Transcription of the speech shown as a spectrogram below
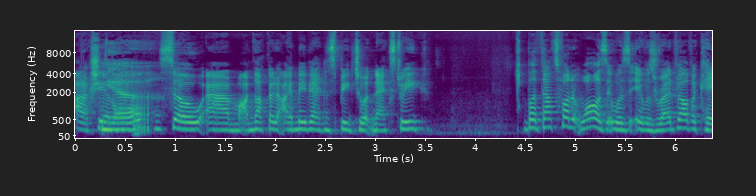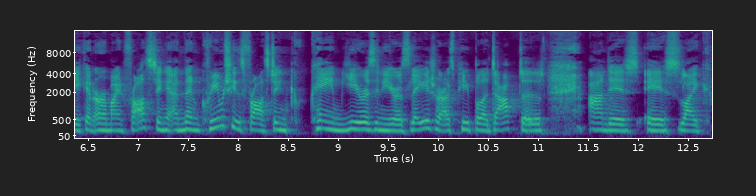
actually at yeah. all. So um, I'm not gonna. I maybe I can speak to it next week but that's what it was. It was it was red velvet cake and ermine frosting, and then cream cheese frosting came years and years later as people adapted, and it it like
